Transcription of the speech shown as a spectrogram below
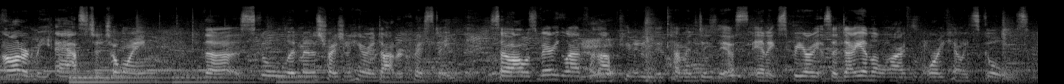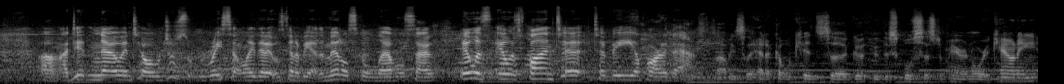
an honor to be asked to join the school administration here in Dr. Christie. So I was very glad for the opportunity to come and do this and experience a day in the life of Horry County Schools. Um, I didn't know until just recently that it was going to be at the middle school level, so it was it was fun to, to be a part of that. Obviously, I had a couple kids uh, go through the school system here in Horry County,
